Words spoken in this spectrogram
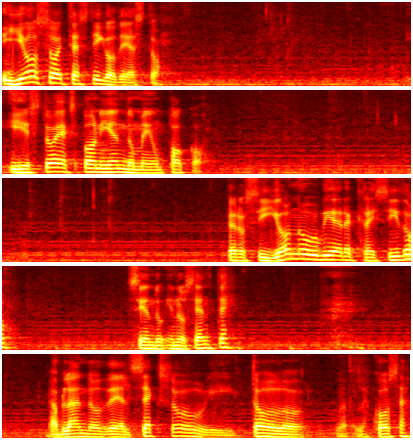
Y yo soy testigo de esto. Y estoy exponiéndome un poco. Pero si yo no hubiera crecido siendo inocente, hablando del sexo y todo la cosa,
